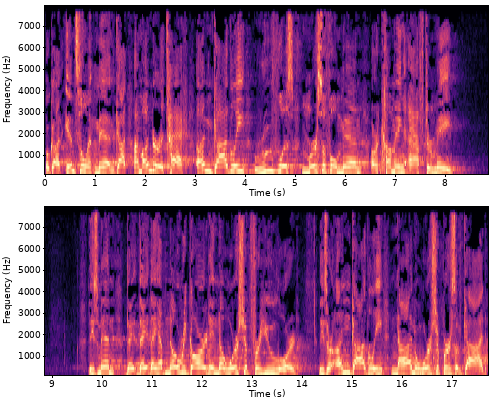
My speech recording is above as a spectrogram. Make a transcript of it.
Oh God, insolent men. God, I'm under attack. Ungodly, ruthless, merciful men are coming after me. These men, they, they, they have no regard and no worship for you, Lord. These are ungodly, non-worshippers of God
